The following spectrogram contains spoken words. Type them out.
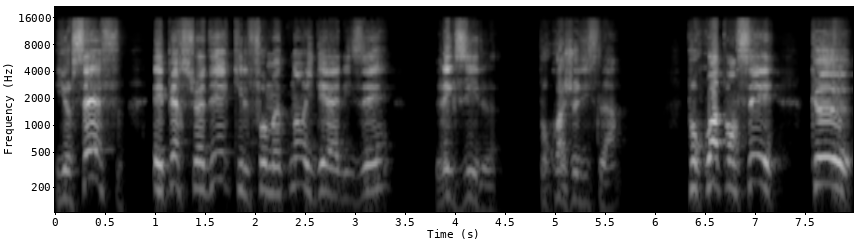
Yosef est persuadé qu'il faut maintenant idéaliser l'exil. Pourquoi je dis cela? Pourquoi penser que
